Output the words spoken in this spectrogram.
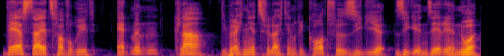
Wer ist da jetzt Favorit? Edmonton, klar, die brechen jetzt vielleicht den Rekord für Siege, Siege in Serie. Nur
